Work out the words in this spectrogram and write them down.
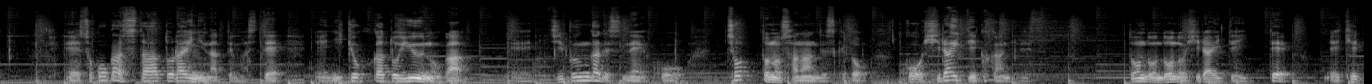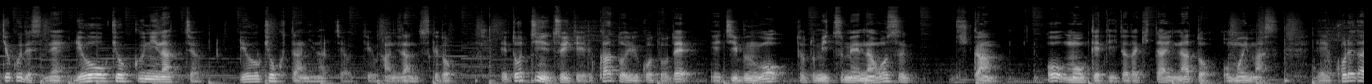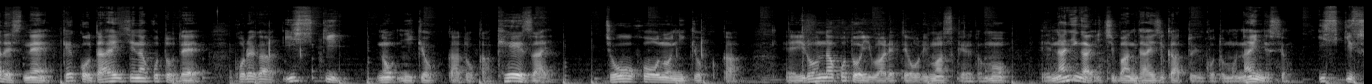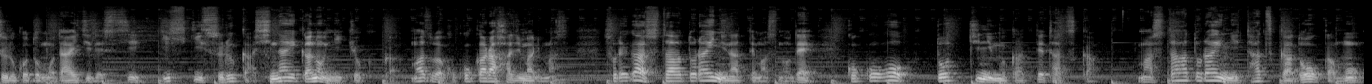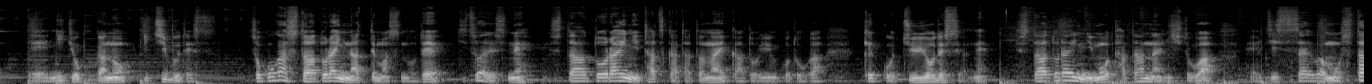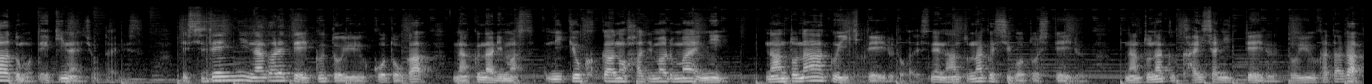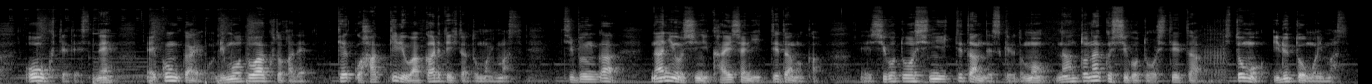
えそこがスタートラインになってまして、えー二極化というのが、自分がですねこうちょっとの差なんですけどこう開いていく感じです。どんどんどんどん開いていって、え結局ですね両極になっちゃう。両極端になっちゃうっていう感じなんですけど、えどっちについているかということで、え自分をちょっと見つめ直す期間を設けていただきたいなと思います、えこれがですね結構大事なことでこれが意識の二極化とか経済情報の二極化、えいろんなことを言われておりますけれどもえ何が一番大事かということもないんですよ。意識することも大事ですし意識するかしないかの二極化。まずはここから始まります。それがスタートラインになってますのでここをどっちに向かって立つか。まあスタートラインに立つかどうかも、えー二極化の一部です。そこがスタートラインになってますので実はですねスタートラインに立つか立たないかということが結構重要ですよね。スタートラインにも立たない人は、え実際はもうスタートもできない状態です。で自然に流れていくということがなくなります。二極化の始まる前になんとなく生きているとかですねなんとなく仕事しているなんとなく会社に行っているという方が多くてですね今回リモートワークとかで結構はっきり分かれてきたと思います。自分が何をしに会社に行ってたのか仕事をしに行ってたんですけれどもなんとなく仕事をしてた人もいると思います。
